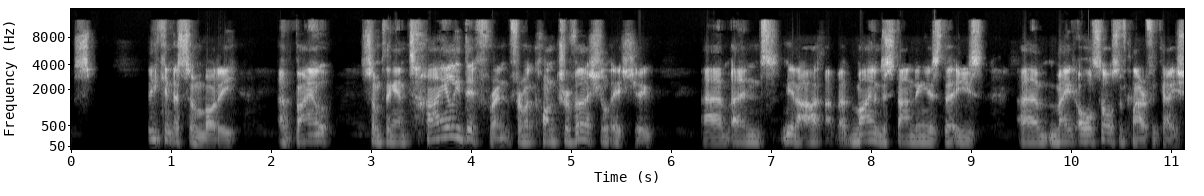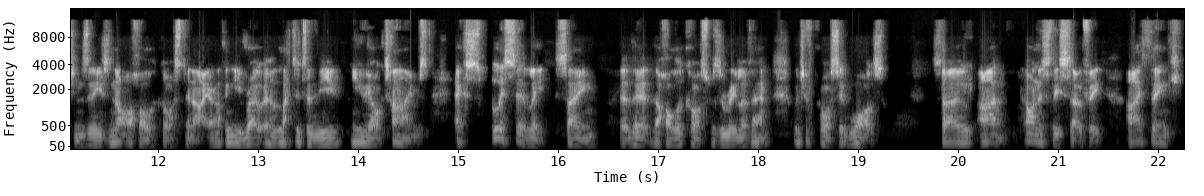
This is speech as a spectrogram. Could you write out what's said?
speaking to somebody about something entirely different from a controversial issue, um, and you know, I, my understanding is that he's um, made all sorts of clarifications, and he's not a Holocaust denier. I think he wrote a letter to the New York Times explicitly saying that the, the Holocaust was a real event, which of course it was. So, I, honestly, Sophy, I think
